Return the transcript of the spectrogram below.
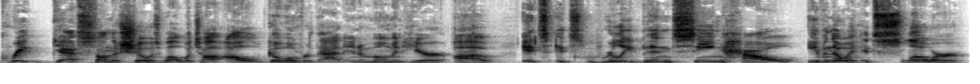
great guests on the show as well, which I'll, I'll go over that in a moment here. Uh, it's it's really been seeing how even though it, it's slower.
